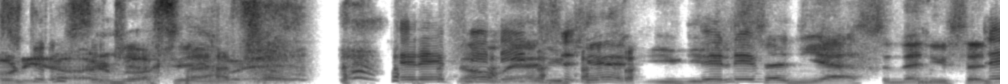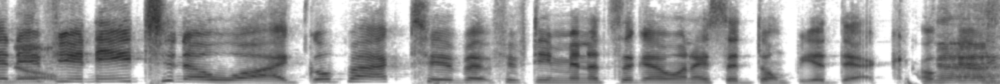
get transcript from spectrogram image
donate gonna 100 bucks suggest that. and if No, you need man, you can't. You, you just if- said yes, and then you said and no. if you need to know why, go back to about 15 minutes ago when I said don't be a dick. Okay.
